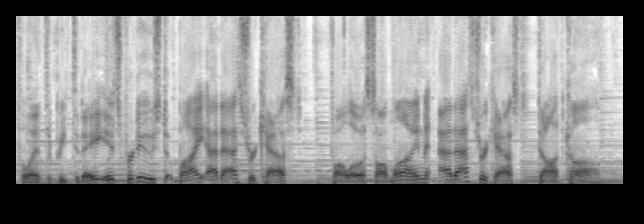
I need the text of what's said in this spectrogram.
Philanthropy Today is produced by Ad Astracast. Follow us online at astracast.com.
